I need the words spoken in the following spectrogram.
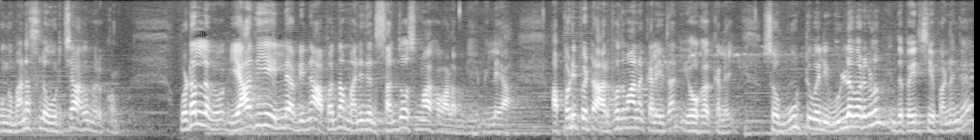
உங்கள் மனசில் உற்சாகம் இருக்கும். உடலில் வியாதியே இல்லை அப்படின்னா அப்போ தான் மனிதன் சந்தோஷமாக வாழ முடியும் இல்லையா? அப்படிப்பட்ட அற்புதமான கலை தான் யோகா கலை ஸோ மூட்டு வலி உள்ளவர்களும் இந்த பயிற்சியை பண்ணுங்கள்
